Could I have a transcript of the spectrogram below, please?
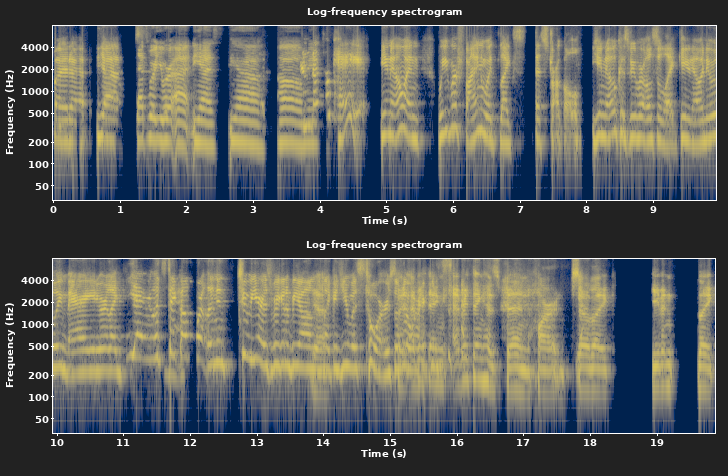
but uh, yeah, That's where you were at. Yes. Yeah. Oh, and man. that's okay you know and we were fine with like the struggle you know because we were also like you know newly married we were like yeah let's take Yeah. on portland in two years we're gonna be on Yeah. like a us tour so no everything worries everything has been hard so like even like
